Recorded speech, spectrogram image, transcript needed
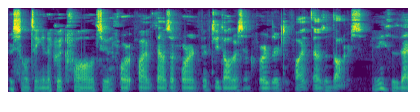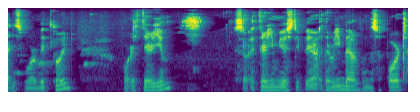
resulting in a quick fall to $5,450 and further to $5,000. Okay, so that is for Bitcoin. For Ethereum, so Ethereum USD pair, uh, the rebound from the support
